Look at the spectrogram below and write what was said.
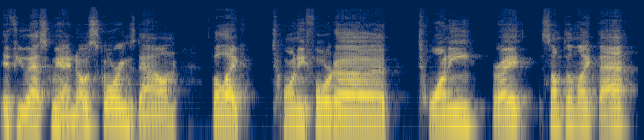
if you ask me. I know scoring's down, but like 24 to 20, right? Something like that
